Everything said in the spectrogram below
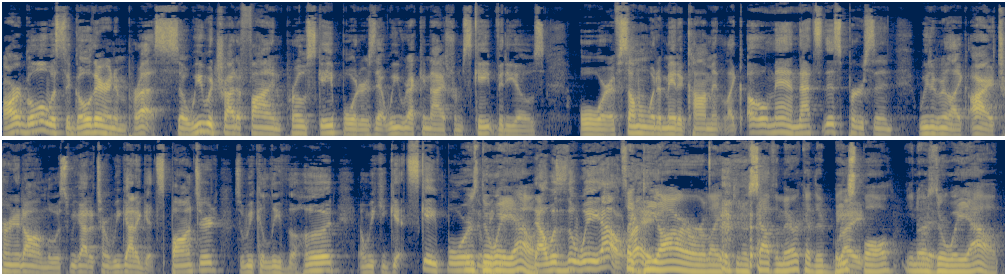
Our goal was to go there and impress. So we would try to find pro skateboarders that we recognize from skate videos or if someone would have made a comment like, "Oh man, that's this person," we'd have been like, "All right, turn it on, Lewis. We got to turn. We got to get sponsored so we could leave the hood and we could get skateboards." was and the way could- out. That was the way out. It's like right. DR or like you know South America, their baseball, you know, is their way out.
